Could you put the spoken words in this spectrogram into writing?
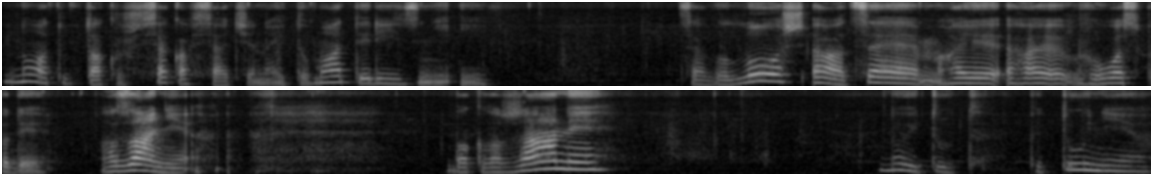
Ну, а тут також всяка всячина. І томати різні, і це волош. А, це, гай, гай, господи, газанія. Баклажани. Ну і тут петунія,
